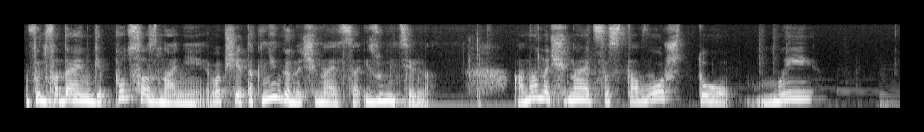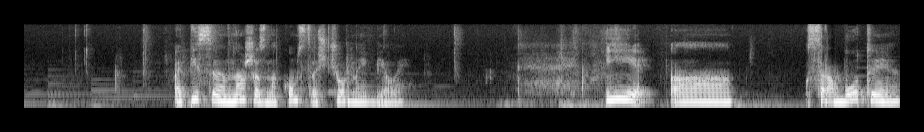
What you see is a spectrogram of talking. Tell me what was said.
в инфодайинге подсознании вообще эта книга начинается изумительно. Она начинается с того, что мы описываем наше знакомство с черной и белой. И э, с работы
